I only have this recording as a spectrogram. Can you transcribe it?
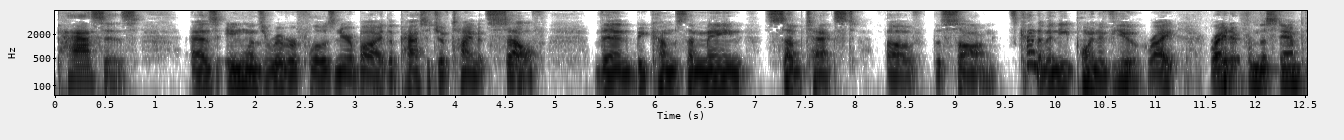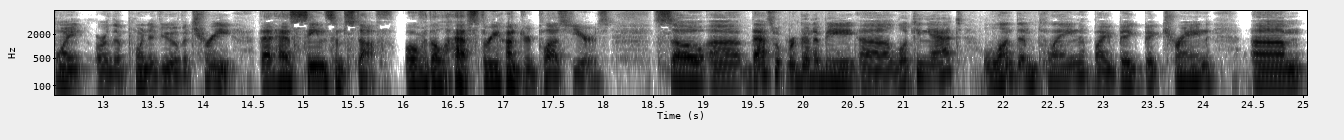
passes as England's river flows nearby. The passage of time itself then becomes the main subtext of the song. It's kind of a neat point of view, right? Write it from the standpoint or the point of view of a tree that has seen some stuff over the last 300 plus years. So uh, that's what we're going to be uh, looking at. London Plane by Big Big Train. Um,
